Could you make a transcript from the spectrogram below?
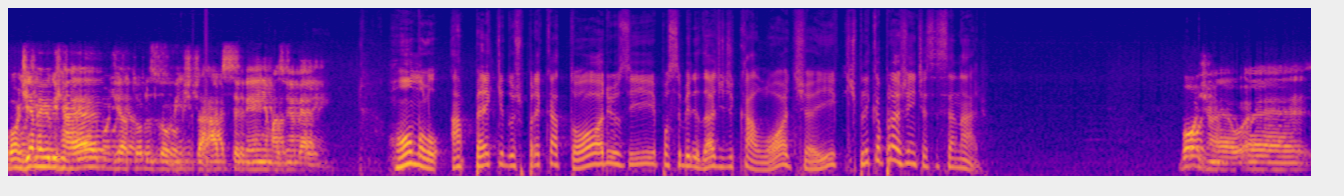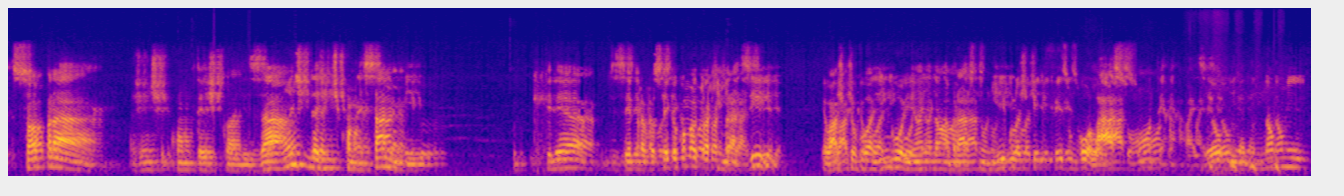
Bom dia, meu amigo Israel, bom dia a todos os ouvintes da Rádio CBN Amazônia Belém. Rômulo, a PEC dos precatórios e possibilidade de calote aí, explica pra gente esse cenário. Bom, Israel, é, só para a gente contextualizar, antes da gente começar, meu amigo, eu queria dizer para você que como eu estou aqui em Brasília, eu acho que eu vou ali em Goiânia dar um abraço no Nicolas, que ele fez um golaço ontem, rapaz. Eu não me,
